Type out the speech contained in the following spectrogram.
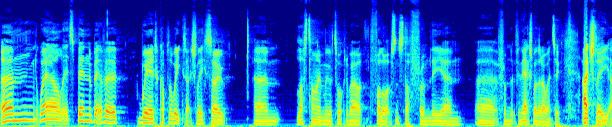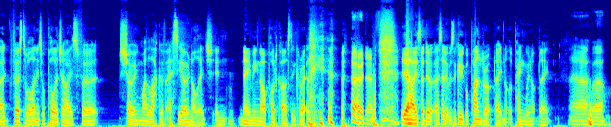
Um, well, it's been a bit of a weird couple of weeks actually. So, um, last time we were talking about follow-ups and stuff from the um, uh, from the from the expo that I went to. Actually, I, first of all, I need to apologise for showing my lack of SEO knowledge in naming our podcast incorrectly. oh no. yeah, I said it, I said it was the Google Panda update, not the Penguin update. Uh, well,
